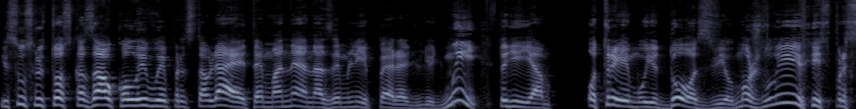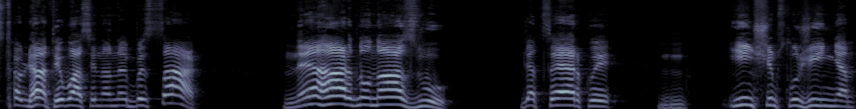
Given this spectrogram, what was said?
Ісус Христос сказав, коли ви представляєте мене на землі перед людьми, тоді я отримую дозвіл, можливість представляти вас і на небесах. Негарну назву для церкви, іншим служінням.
